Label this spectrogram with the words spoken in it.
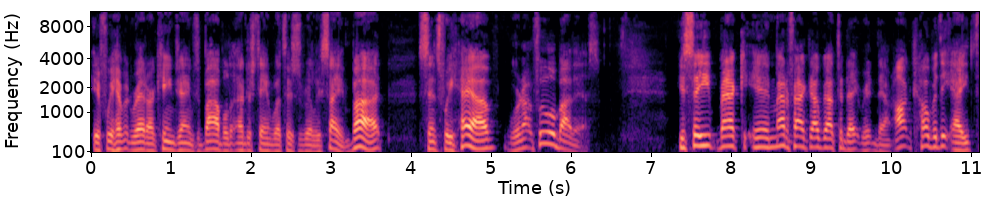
if we haven't read our King James Bible to understand what this is really saying. But since we have, we're not fooled by this. You see, back in matter of fact, I've got the date written down. October the 8th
